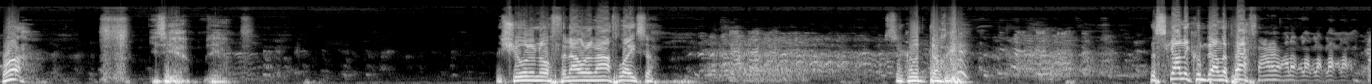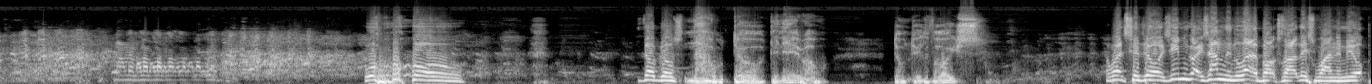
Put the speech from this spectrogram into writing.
What? He's here. He's here. And sure enough, an hour and a half later, it's a good dog. the scally come down the path. Whoa! The dog goes. Now, do De Niro. Don't do the voice. I went to the door. He's even got his hand in the letterbox like this, winding me up.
